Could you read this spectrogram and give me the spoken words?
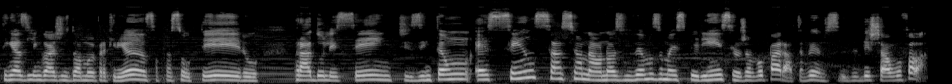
Tem as linguagens do amor para criança, para solteiro, para adolescentes. Então é sensacional. Nós vivemos uma experiência, eu já vou parar, tá vendo? Se deixar, eu vou falar.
